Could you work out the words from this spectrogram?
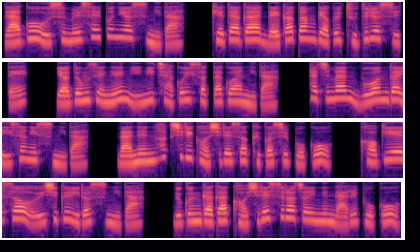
라고 웃음을 살 뿐이었습니다. 게다가 내 가 방벽을 두드렸을 때 여동생은 이미 자고 있었다고 합니다. 하지만 무언가 이상했습니다. 나는 확실히 거실에서 그것을 보고 거기에서 의식을 잃었습니다. 누군가가 거실에 쓰러져 있는 나를 보고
